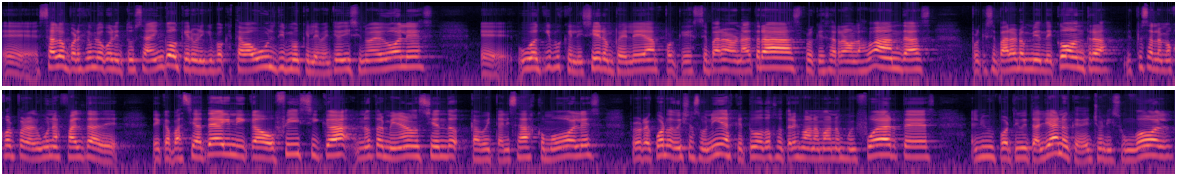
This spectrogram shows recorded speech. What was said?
Eh, salvo, por ejemplo, con Ituzaingó, que era un equipo que estaba último, que le metió 19 goles. Eh, hubo equipos que le hicieron pelea porque se pararon atrás, porque cerraron las bandas, porque se pararon bien de contra. Después, a lo mejor por alguna falta de, de capacidad técnica o física, no terminaron siendo capitalizadas como goles. Pero recuerdo Villas Unidas, que tuvo dos o tres mano a mano muy fuertes, el mismo Sportivo Italiano, que de hecho le hizo un gol.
